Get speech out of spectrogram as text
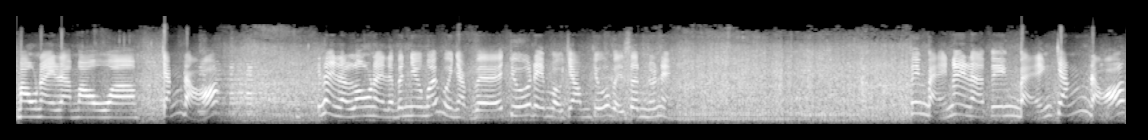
Màu này là màu uh, trắng đỏ. Cái này là lô này là bên như mới vừa nhập về chưa đem vào trong chưa có vệ sinh nữa nè. Phiên bản này là phiên bản trắng đỏ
